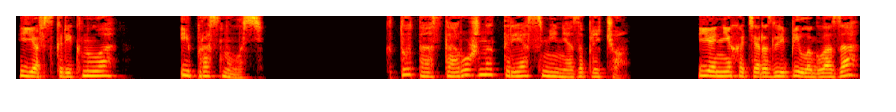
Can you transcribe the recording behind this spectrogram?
Я вскрикнула и проснулась. Кто-то осторожно тряс меня за плечо. Я нехотя разлепила глаза.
